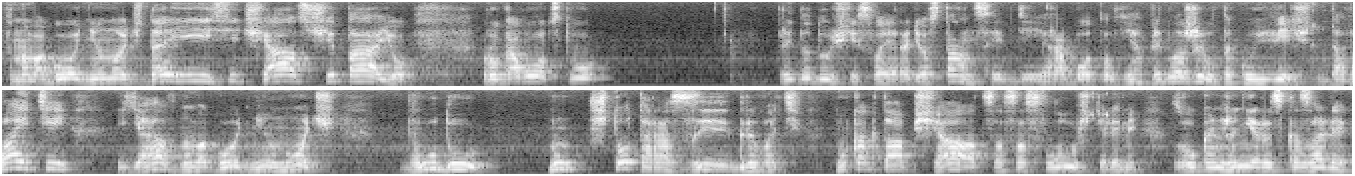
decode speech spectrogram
в новогоднюю ночь, да и сейчас считаю, руководству предыдущей своей радиостанции, где я работал, я предложил такую вещь. Давайте я в новогоднюю ночь буду ну, что-то разыгрывать, ну, как-то общаться со слушателями. Звукоинженеры сказали,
